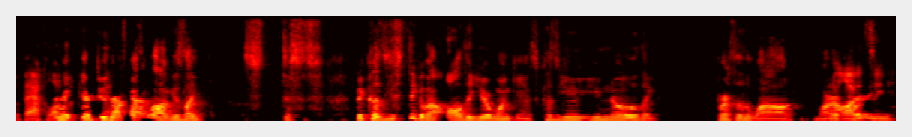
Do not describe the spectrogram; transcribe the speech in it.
The backlog. Like, would be yeah, dude, that backlog is like just because you think about all the year one games because you you know like Breath of the Wild, Mario Kart Odyssey.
